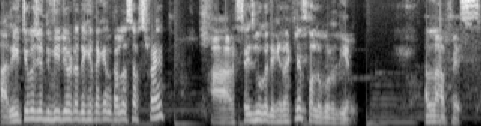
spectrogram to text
আর ইউটিউবে যদি ভিডিওটা দেখে থাকেন তাহলে সাবস্ক্রাইব আর ফেসবুকে দেখে থাকলে ফলো করে দিয়েন। আল্লাহ হাফেজ।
